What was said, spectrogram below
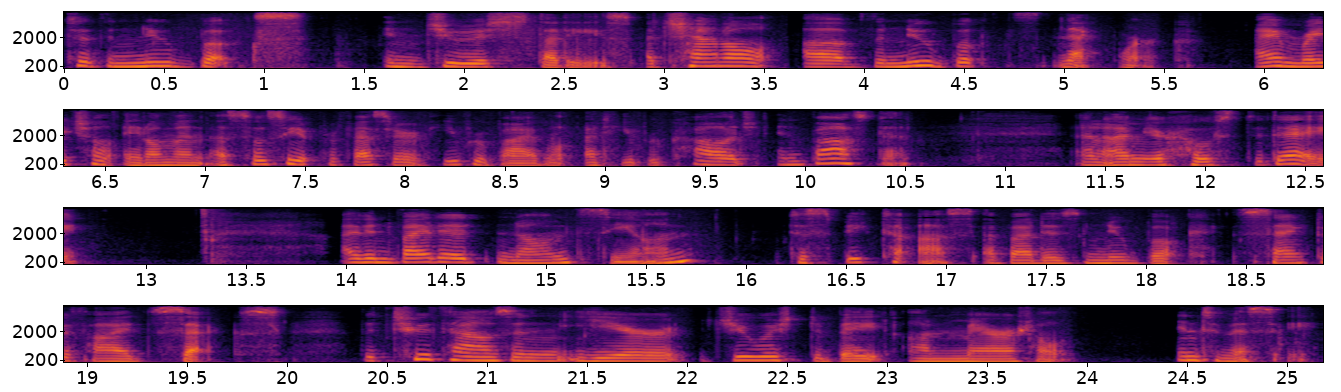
to the New Books in Jewish Studies, a channel of the New Books Network. I am Rachel Edelman, Associate Professor of Hebrew Bible at Hebrew College in Boston, and I'm your host today. I've invited Noam Zion to speak to us about his new book, Sanctified Sex The 2,000 Year Jewish Debate on Marital Intimacy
